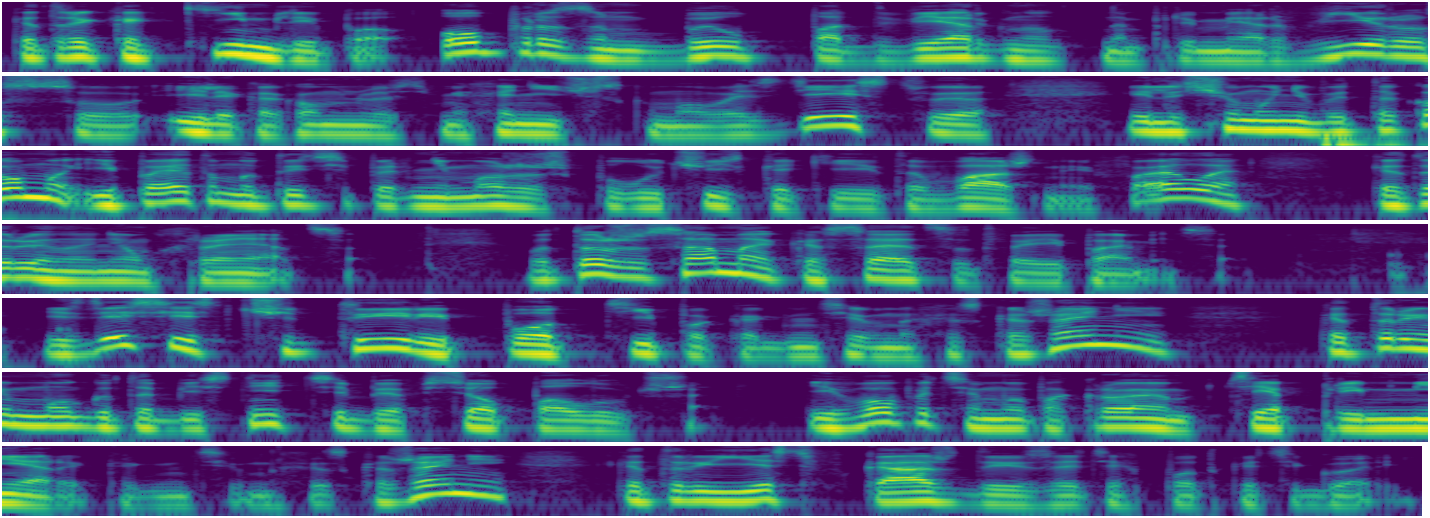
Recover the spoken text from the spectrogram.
который каким-либо образом был подвергнут, например, вирусу или какому-нибудь механическому воздействию или чему-нибудь такому, и поэтому ты теперь не можешь получить какие-то важные файлы, которые на нем хранятся. Вот то же самое касается твоей памяти. И здесь есть четыре подтипа когнитивных искажений, которые могут объяснить тебе все получше. И в опыте мы покроем те примеры когнитивных искажений, которые есть в каждой из этих подкатегорий.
